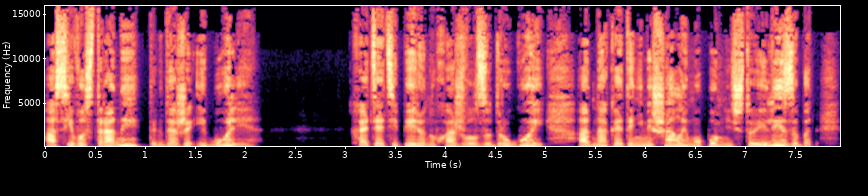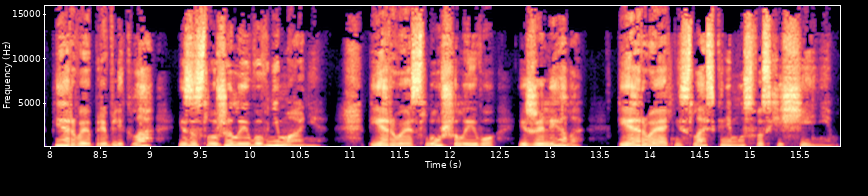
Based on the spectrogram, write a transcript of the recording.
а с его стороны так даже и более — Хотя теперь он ухаживал за другой, однако это не мешало ему помнить, что Элизабет первая привлекла и заслужила его внимание, первая слушала его и жалела, первая отнеслась к нему с восхищением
